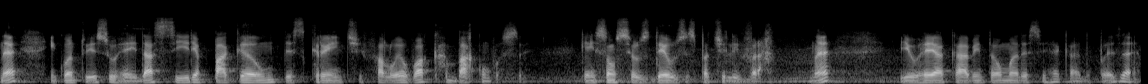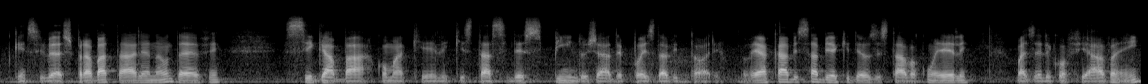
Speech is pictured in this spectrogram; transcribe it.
né? Enquanto isso, o rei da Síria, pagão, descrente, falou: eu vou acabar com você. Quem são seus deuses para te livrar, né? E o rei Acabe então manda esse recado: pois é, quem se veste para a batalha não deve se gabar como aquele que está se despindo já depois da vitória. O rei Acabe sabia que Deus estava com ele, mas ele confiava em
